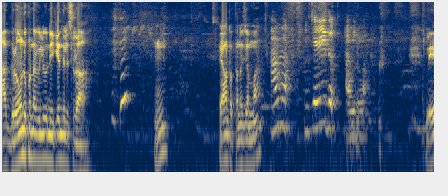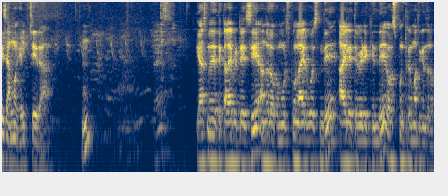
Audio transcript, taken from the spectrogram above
ఆ గ్రౌండ్కున్న విలువ నీకేం తెలుసురా? ఏమంటావు తనుజమ్మ? ఆ లేచి అమ్మకి హెల్ప్ చేయరా? గ్యాస్ మీద అయితే కళాయి పెట్టేసి అందులో ఒక మూడు స్పూన్లు ఆయిల్ పోసింది. ఆయిల్ అయితే వేడెక్కింది. ఒక స్పూన్ తిరగమత గింజలు.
